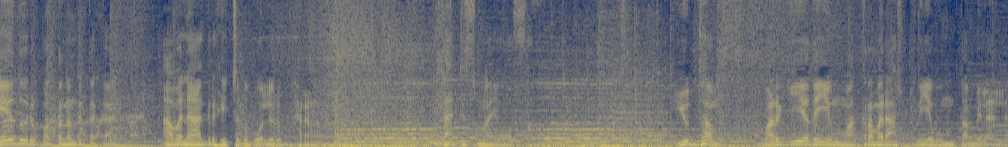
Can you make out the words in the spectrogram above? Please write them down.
ഏതൊരു പത്തനംതിട്ടക്കാരൻ അവൻ ആഗ്രഹിച്ചതുപോലൊരു ഭരണം? ദാറ്റ് ഇസ് മൈ ഓഫർ യുദ്ധം വർഗീയതയും അക്രമരാഷ്ട്രീയവും തമ്മിലല്ല.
